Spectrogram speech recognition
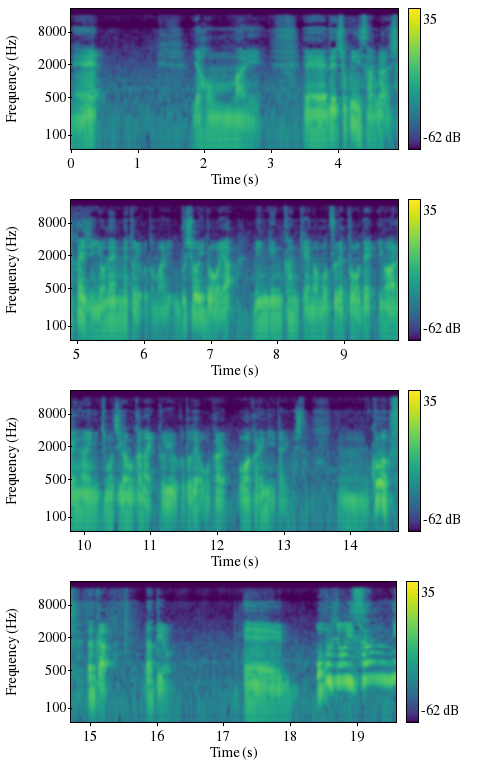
ね。えいやほんまに。えーで職員さんが社会人4年目ということもあり部署移動や人間関係のもつれ等で今は恋愛に気持ちが向かないということでお別れお別れに至りました。うんこのなんかなんていうの？えーオブジョイさんに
